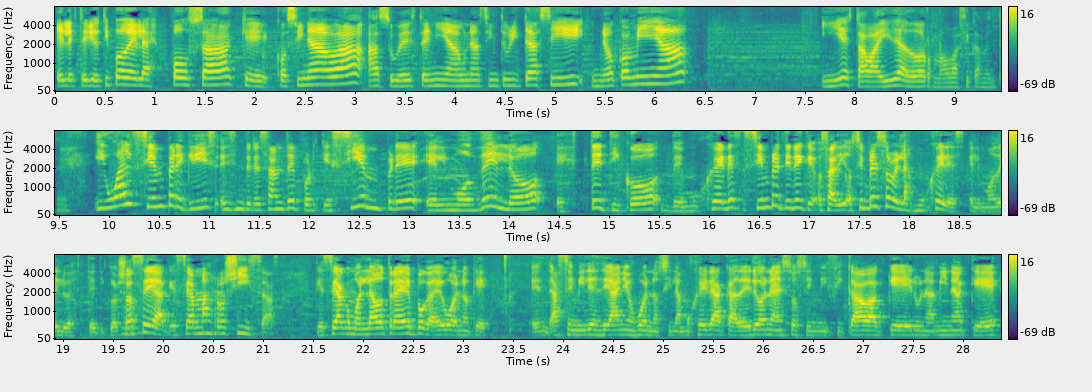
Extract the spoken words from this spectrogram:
el estereotipo de la esposa que cocinaba, a su vez tenía una cinturita así, no comía y estaba ahí de adorno, básicamente. Igual siempre, Cris, es interesante porque siempre el modelo estético de mujeres siempre tiene que, o sea, digo, siempre es sobre las mujeres el modelo estético, ya sea que sean más rollizas, que sea como en la otra época de, bueno, que hace miles de años, bueno, si la mujer era caderona, eso significaba que era una mina que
